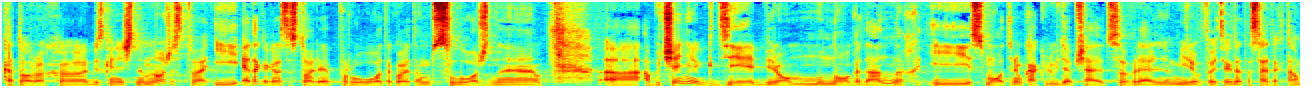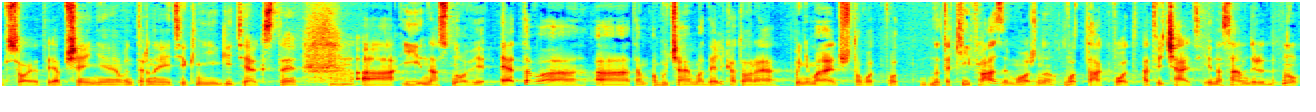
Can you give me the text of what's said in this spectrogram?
которых э, бесконечное множество. И это как раз история про такое там сложное э, обучение, где берем много данных и смотрим, как люди общаются в реальном мире. Вот в этих дата-сайтах там все это и общение в интернете, и книги, тексты. Mm-hmm. А, и на основе этого а, там обучаем модель, которая понимает, что вот, вот на такие фразы можно вот так вот отвечать. И на самом деле, ну,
